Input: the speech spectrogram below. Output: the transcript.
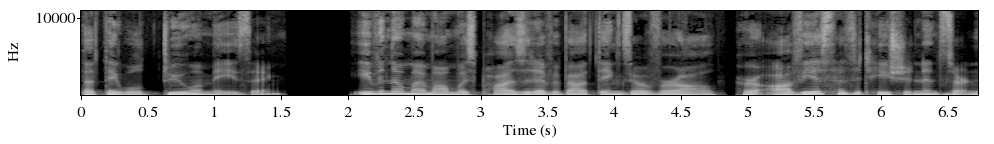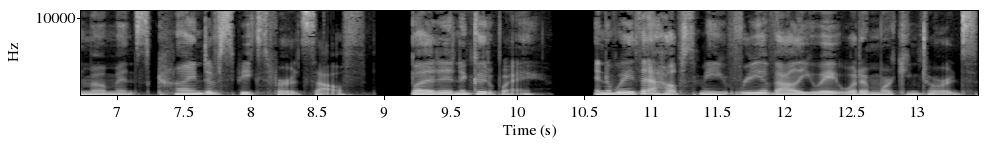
that they will do amazing. Even though my mom was positive about things overall, her obvious hesitation in certain moments kind of speaks for itself, but in a good way, in a way that helps me reevaluate what I'm working towards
